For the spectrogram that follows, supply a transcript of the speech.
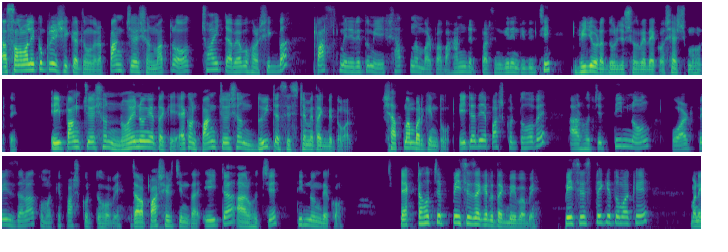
আসসালামু আলাইকুম প্রিয় শিক্ষার্থী বন্ধুরা পাংচুয়েশন মাত্র ছয়টা ব্যবহার শিখবা, পাঁচ মিনিটে তুমি সাত নাম্বার পাবা হান্ড্রেড পার্সেন্ট গ্যারেন্টি দিচ্ছি, ভিডিওটা ধৈর্য সহকারে দেখো শেষ মুহূর্তে। এই পাংচুয়েশন নয় নঙে থাকে, এখন পাংচুয়েশন দুইটা সিস্টেমে থাকবে তোমার। সাত নাম্বার কিন্তু এটা দিয়ে পাশ করতে হবে, আর হচ্ছে তিন নং ওয়ার্ড পেজ দ্বারা তোমাকে পাশ করতে হবে। যারা পাশের চিন্তা, এইটা আর হচ্ছে তিন নং দেখো। একটা হচ্ছে পেসেজ আকারে থাকবে এভাবে। পেসেজ থেকে তোমাকে মানে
